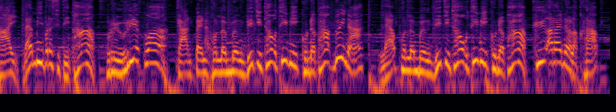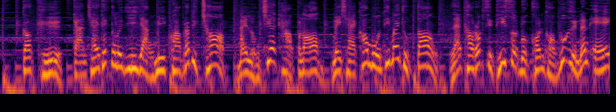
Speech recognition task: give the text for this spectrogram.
ภัย และมีประสิทธิภาพ หรือเรียกว่าการเป็นพลเมืองดิจิทัลที่มีคุณภาพด้วยนะ แล้วพลเมืองดิจิทัลที่มีคุณภาพคืออะไรเน่ะล่ะครับก็คือการใช้เทคโนโลยีอย่างมีความรับผิดชอบ ไม่หลงเชื่อข่าวปลอม ไม่แชร์ข้อมูลที่ไม่ถูกต้อง และเคารพสิทธิส่วนบุคคลของผู้อื่นนั่นเอง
